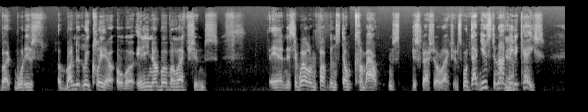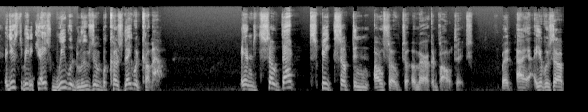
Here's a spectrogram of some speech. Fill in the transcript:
But what is abundantly clear over any number of elections, and they said, well, the Republicans don't come out in the special elections. Well, that used to not yeah. be the case. It used to be the case we would lose them because they would come out. And so that speak something also to American politics. But I, it was a,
